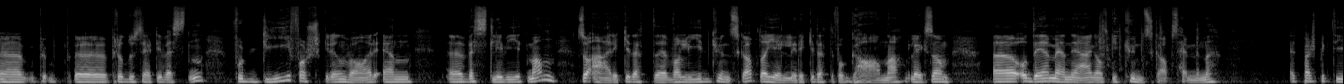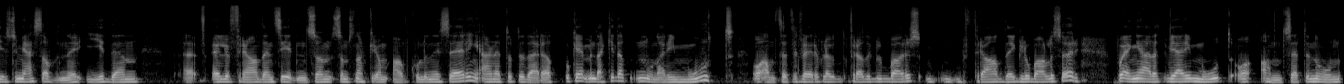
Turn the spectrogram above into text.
uh, produsert i Vesten, fordi forskeren var en uh, vestlig hvit mann, så er ikke dette valid kunnskap. Da gjelder ikke dette for Ghana, liksom. Og det mener jeg er ganske kunnskapshemmende. Et perspektiv som jeg savner i den eller fra den siden som, som, snakker om avkolonisering, er nettopp det der at ok, men det er ikke det at noen er imot å ansette flere fra det globale, fra det globale sør. Poenget er at vi er imot å ansette noen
